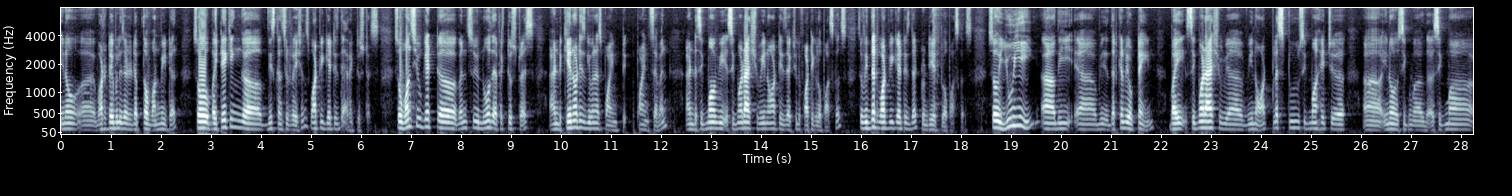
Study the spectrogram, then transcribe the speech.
you know water table is at a depth of 1 meter so by taking uh, these considerations what we get is the effective stress. So once you get uh, once you know the effective stress and K naught is given as 0.7 and sigma v sigma dash v naught is actually 40 kilopascals. So with that what we get is that 28 kilopascals. So UE uh, the we, that can be obtained by sigma dash v naught plus 2 sigma h you know sigma sigma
